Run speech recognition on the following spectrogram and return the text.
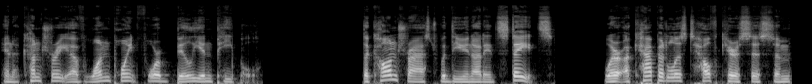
in a country of 1.4 billion people. The contrast with the United States, where a capitalist healthcare system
